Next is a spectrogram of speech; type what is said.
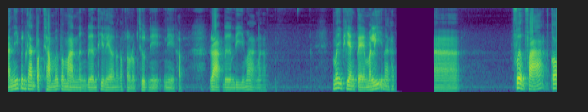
อันนี้เป็นการปักชำไว้ประมาณหนึ่งเดือนที่แล้วนะครับสำหรับชุดนี้นี่ครับ รากเดินดีมากนะครับ ไม่เพียงแต่มะลินะครับอ่าเฟื่องฟ้าก็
